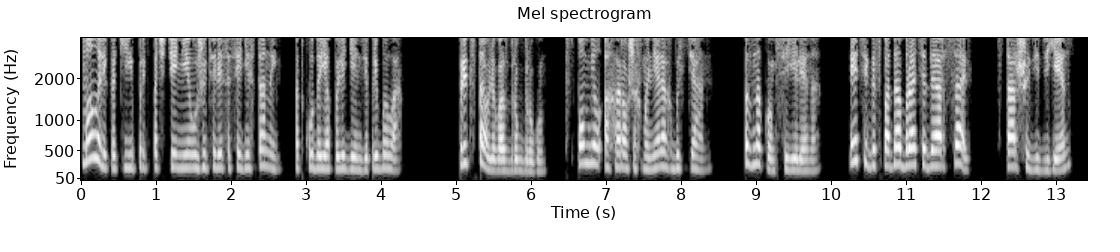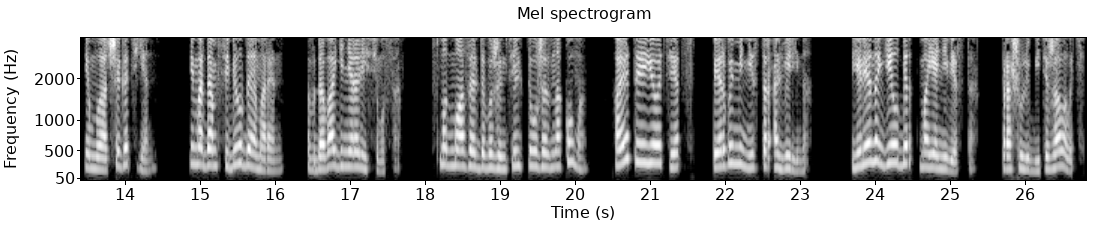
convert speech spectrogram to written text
Мало ли, какие предпочтения у жителей соседней страны, откуда я по легенде прибыла. Представлю вас друг другу. Вспомнил о хороших манерах Бастиан. Познакомься, Елена. Эти господа братья де Арсаль, старший Дидьен и младший Гатьен. И мадам Сибил де Эмарен, вдова генералиссимуса. С мадемуазель де Важентиль ты уже знакома, а это ее отец, первый министр Альверина. Елена Гилберт – моя невеста. Прошу любить и жаловать».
